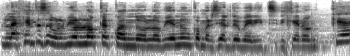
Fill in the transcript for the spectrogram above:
la gente se volvió loca cuando lo vio en un comercial de Uber Eats y dijeron, ¿qué?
